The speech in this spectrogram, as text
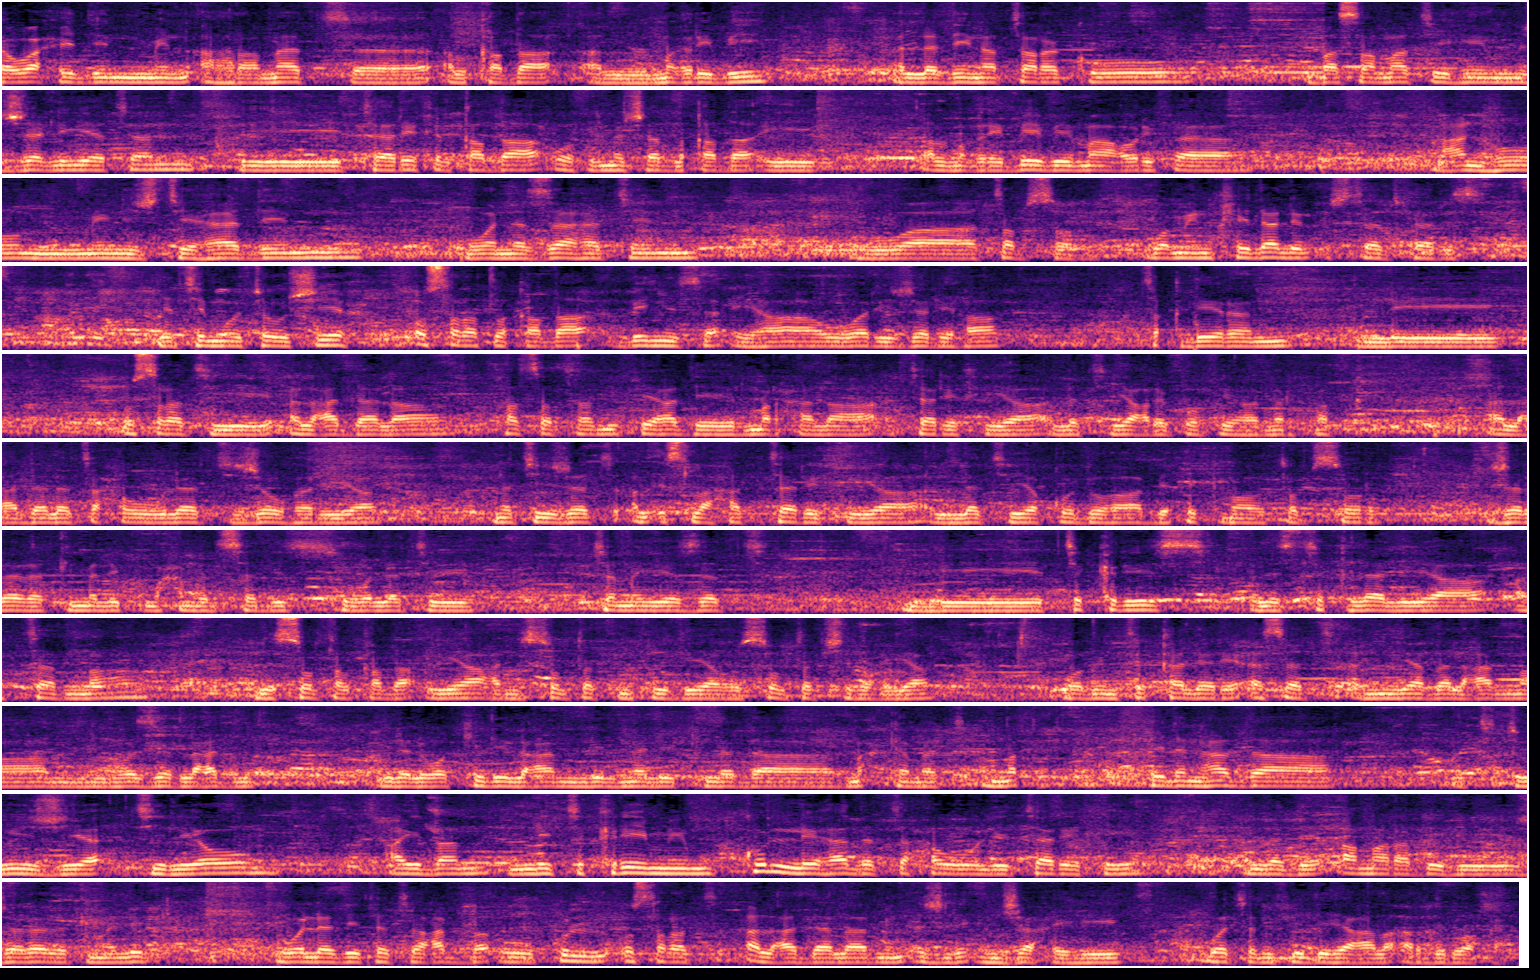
واحد من أهرامات القضاء المغربي الذين تركوا بصماتهم جلية في تاريخ القضاء وفي المشهد القضائي المغربي بما عرف عنه من اجتهاد ونزاهة وتبصر. ومن خلال الأستاذ فارس يتم توشيح أسرة القضاء بنسائها ورجالها تقديرا لأسرة العدالة خاصة في هذه المرحلة التاريخية التي يعرف فيها مرفق العدالة تحولات جوهرية نتيجة الإصلاحات التاريخية التي يقودها بحكمة وتبصر جلالة الملك محمد السادس والتي تميزت بتكريس الاستقلالية التامة للسلطة القضائية عن السلطة التنفيذية والسلطة التشريعية وبانتقال رئاسة النيابة العامة من وزير العدل إلى الوكيل العام للملك لدى محكمة النقد إذا هذا التتويج يأتي اليوم أيضا لتكريم كل هذا التحول التاريخي الذي أمر به جلالة الملك والذي تتعبأ كل أسرة العدالة من أجل إنجاحه وتنفيذه على أرض الواقع.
